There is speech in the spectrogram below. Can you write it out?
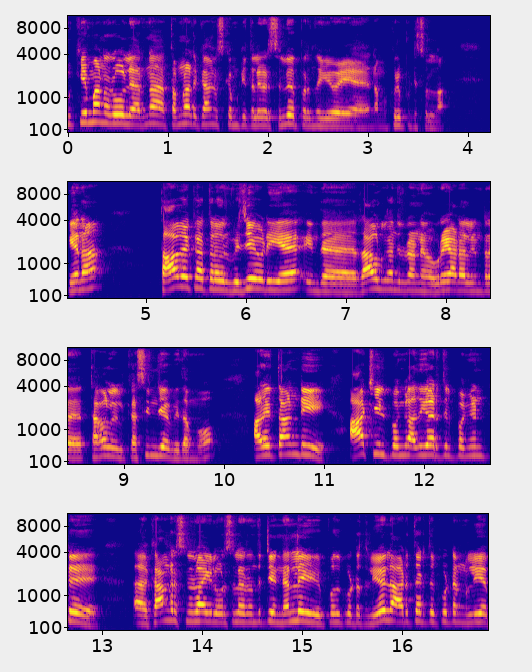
முக்கியமான ரோல் யாருன்னா தமிழ்நாடு காங்கிரஸ் கமிட்டி தலைவர் செல்வ பிறந்தகையை நம்ம குறிப்பிட்டு சொல்லலாம். ஏன்னா தாவேக்கா தலைவர் விஜயோடைய இந்த ராகுல் காந்தியுடனான உரையாடல் என்ற தகவல்கள் கசிஞ்ச விதமோ அதை தாண்டி ஆட்சியில் பங்கு அதிகாரத்தில் பங்குன்ட்டு காங்கிரஸ் நிர்வாகிகள் ஒரு சிலர் வந்துட்டு நெல்லை பொதுக்கூட்டத்திலேயோ இல்லை அடுத்தடுத்த கூட்டங்களையோ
